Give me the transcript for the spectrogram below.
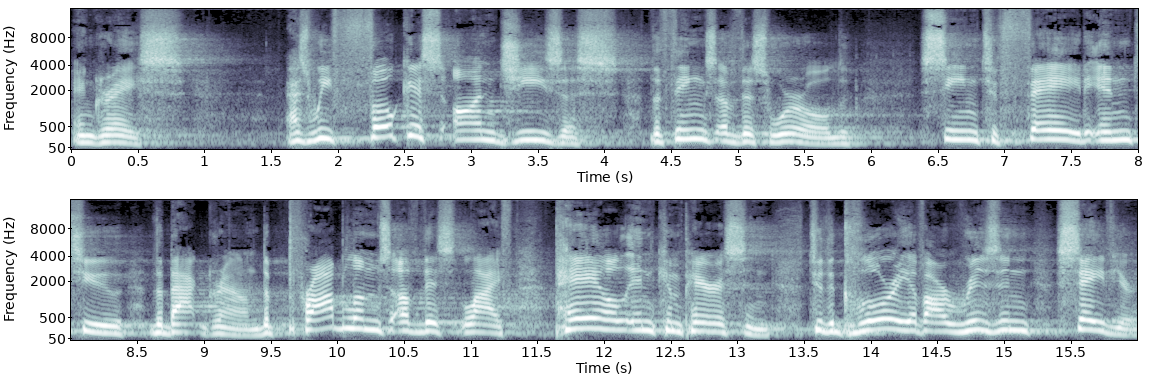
and grace. As we focus on Jesus, the things of this world seem to fade into the background. The problems of this life pale in comparison to the glory of our risen Savior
